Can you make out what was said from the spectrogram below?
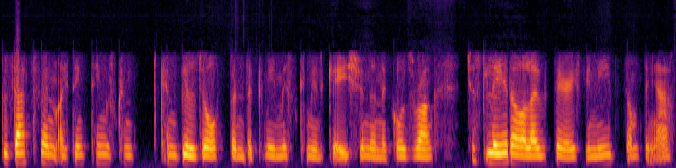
because that's when I think things can, can build up and there can be miscommunication and it goes wrong. Just lay it all out there. If you need something, ask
